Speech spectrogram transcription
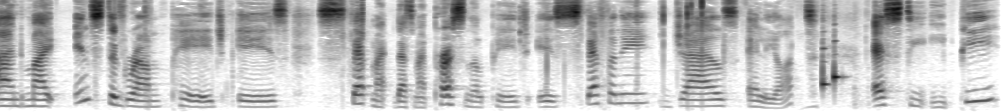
and my Instagram page is step. My, that's my personal page is Stephanie Gyles Elliott, S T E P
